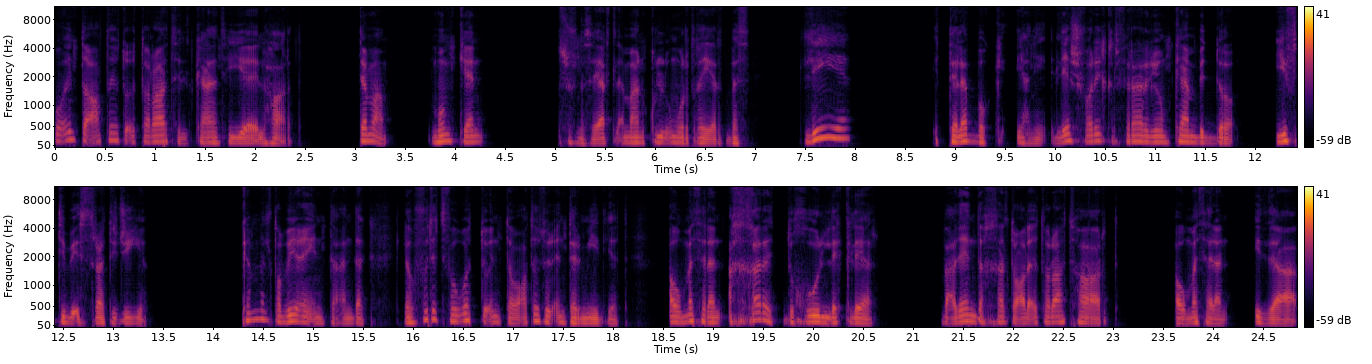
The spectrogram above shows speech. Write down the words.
وأنت أعطيته إطارات اللي كانت هي ال hard. تمام. ممكن شفنا سيارة الأمان كل الأمور تغيرت بس ليه التلبك؟ يعني ليش فريق الفراري اليوم كان بده يفتي باستراتيجية. كمل طبيعي انت عندك. لو فتت فوتته انت واعطيته ال intermediate أو مثلا أخرت دخول لوكلير بعدين دخلته على إطارات hard أو مثلا إذا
